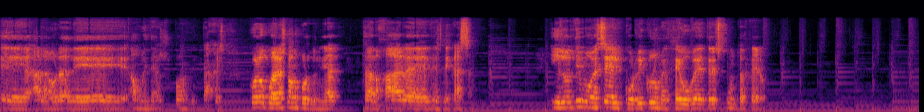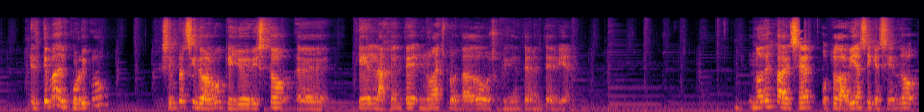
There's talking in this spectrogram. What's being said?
eh, a la hora de aumentar sus porcentajes. Con lo cual es una oportunidad trabajar eh, desde casa. Y el último es el currículum CV 3.0. El tema del currículum siempre ha sido algo que yo he visto eh, que la gente no ha explotado suficientemente bien. No deja de ser, o todavía sigue siendo,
